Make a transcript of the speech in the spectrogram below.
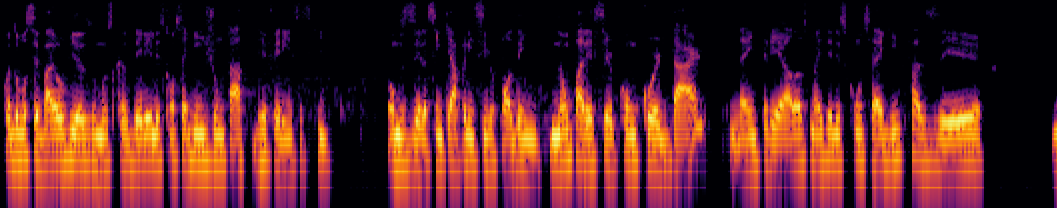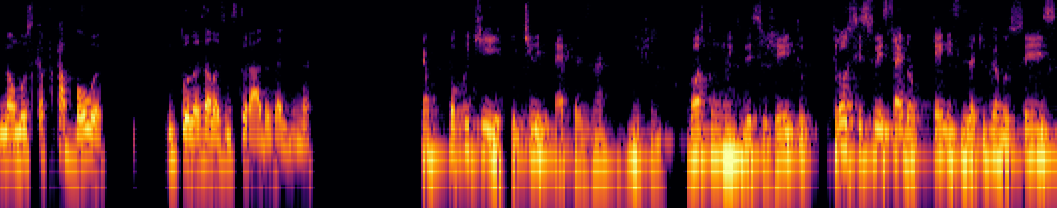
quando você vai ouvir as músicas dele, eles conseguem juntar referências que, vamos dizer assim, que a princípio podem não parecer concordar né, entre elas, mas eles conseguem fazer uma música ficar boa com todas elas misturadas ali, né? Tem um pouco de Chili Peppers, né? Enfim, gosto muito desse jeito. Trouxe Suicidal Tendencies aqui para vocês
